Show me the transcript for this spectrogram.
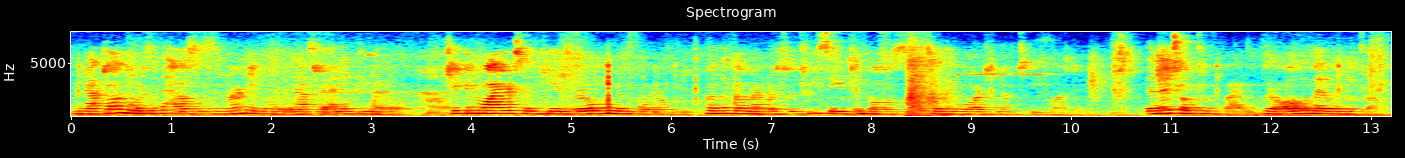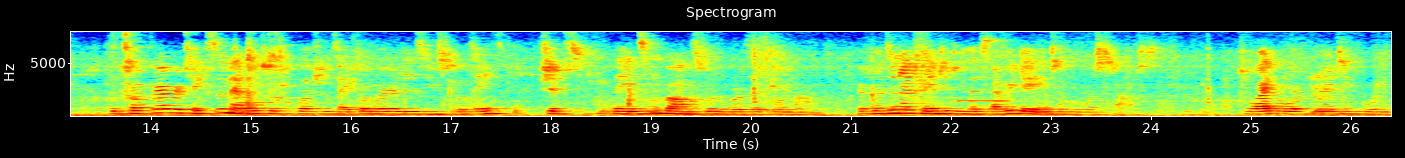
We knocked on doors of the houses in our neighborhood and asked for anything metal. Chicken wire, tin cans, or aluminum foil from the gum wrappers, which we saved in balls till they were large enough to be collected. Then a truck drove by. We put all the metal in the truck. The truck driver takes the metal to a collection site from where it is used to build tanks, ships, planes, and bombs for the war that is going on. My friends and I plan to do this every day until the war stops. July 4th, 1942.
